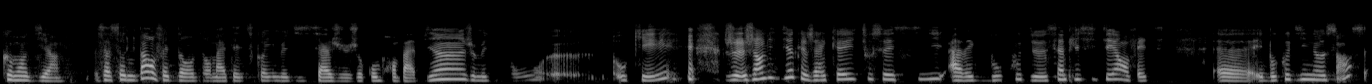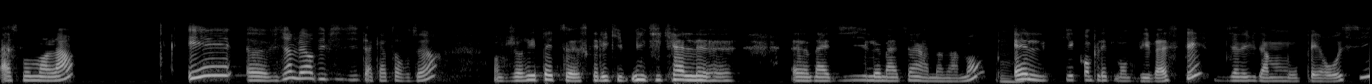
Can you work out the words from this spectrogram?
comment dire, ça sonne pas en fait dans, dans ma tête quand ils me disent ça. Je, je comprends pas bien. Je me dis bon, euh, ok. J'ai envie de dire que j'accueille tout ceci avec beaucoup de simplicité en fait euh, et beaucoup d'innocence à ce moment-là. Et euh, vient l'heure des visites à 14 heures. Donc je répète euh, ce que l'équipe médicale euh, m'a dit le matin à ma maman Mhm. elle qui est complètement dévastée, bien évidemment mon père aussi,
